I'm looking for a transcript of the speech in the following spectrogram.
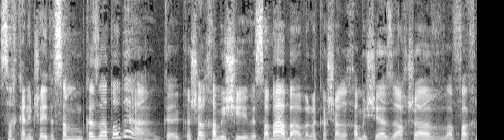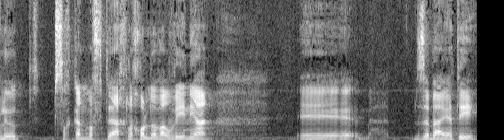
שחקנים שהיית שם כזה, אתה יודע, קשר חמישי וסבבה, אבל הקשר החמישי הזה עכשיו הפך להיות שחקן מפתח לכל דבר ועניין. אה, זה בעייתי.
